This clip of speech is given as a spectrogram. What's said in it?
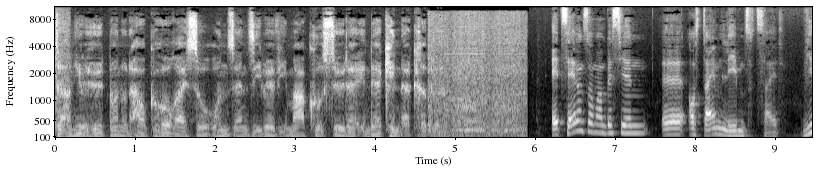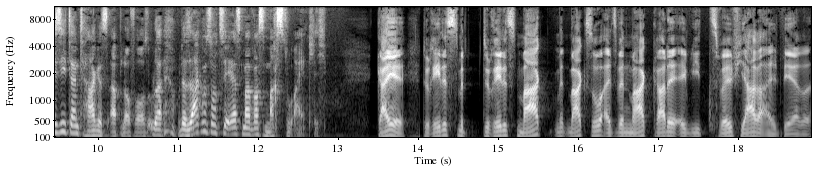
Daniel Höhtmann und Hauke Horeis so unsensibel wie Markus Söder in der Kinderkrippe. Erzähl uns doch mal ein bisschen äh, aus deinem Leben zurzeit. Wie sieht dein Tagesablauf aus? Oder, oder sag uns doch zuerst mal, was machst du eigentlich? Geil. Du redest mit, du redest Marc, mit Marc so, als wenn Marc gerade irgendwie zwölf Jahre alt wäre.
